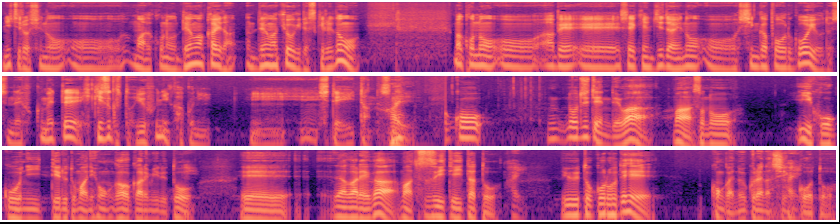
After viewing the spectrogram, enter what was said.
日露首脳、まあ、この電話会談、電話協議ですけれども、まあ、この安倍政権時代のシンガポール合意をですね含めて引き継ぐというふうに確認していたんですね。はい、ここの時点では、まあ、そのいい方向に行っていると、まあ、日本側から見ると、えー流れが、まあ、続いていたとはい。いうところで、今回のウクライナ侵攻と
